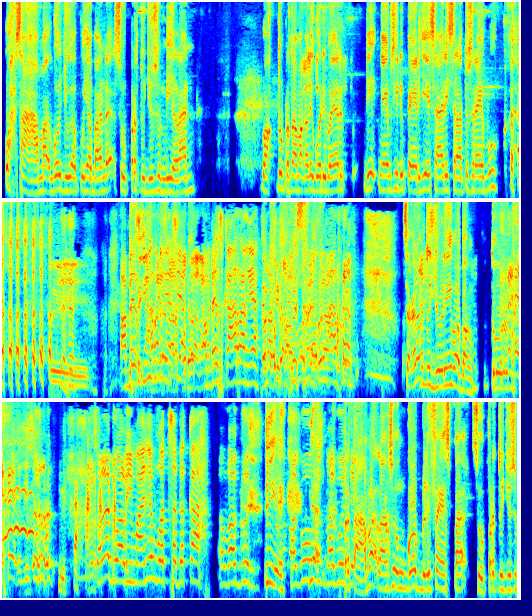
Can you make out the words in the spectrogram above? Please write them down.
Wah, sama. Gue juga punya banda Super 79. Waktu pertama kali gue dibayar di nge-MC di PRJ sehari 100 ribu. Sampai sekarang ya, Siap. Udah, Sampai sekarang ya. Sampai sekarang. Sekarang 75 bang. Turun. Soalnya 25-nya buat sedekah. Oh, bagus. iya. Bagus, bagus. Pertama langsung gue beli Vespa Super 79.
